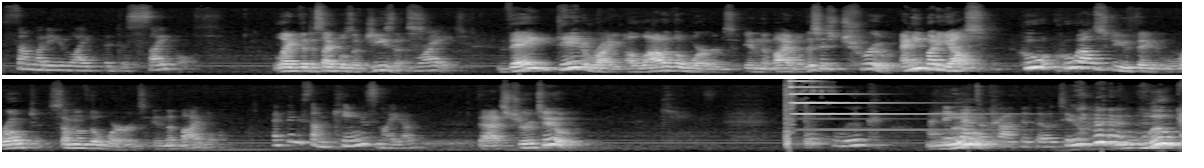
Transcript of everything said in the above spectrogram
somebody like the disciples? Like the disciples of Jesus. Right. They did write a lot of the words in the Bible. This is true. Anybody else? Who who else do you think wrote some of the words in the Bible? I think some kings might have. That's true too. Luke. I think that's a prophet though too. Luke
